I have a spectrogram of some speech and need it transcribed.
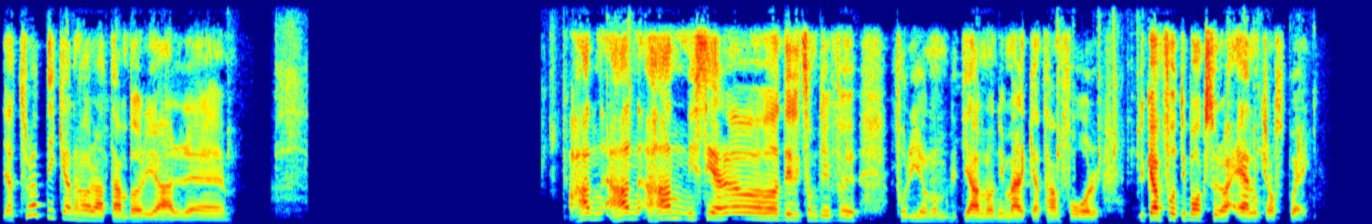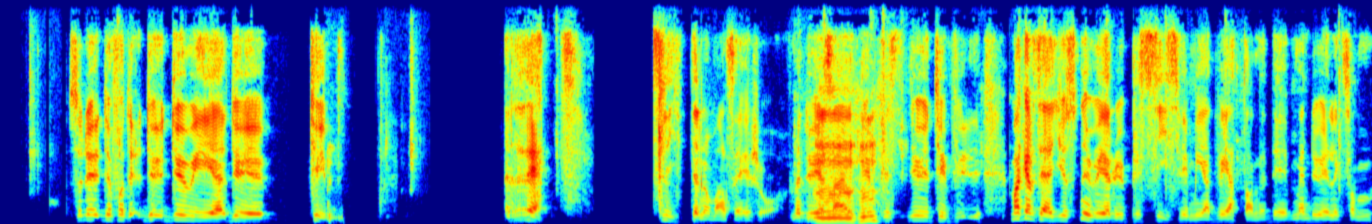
Jag tror att ni kan höra att han börjar eh... Han, han, han, ni ser, åh, det är liksom, det för, får i honom lite grann och ni märker att han får, du kan få tillbaka så du har en kroppspoäng. Så du, du, får, du, du är, du är typ rätt sliten om man säger så. Men du är så här, du, är, Mhm. precis- du är typ, man kan säga just nu är du precis vid medvetande, det, men du är liksom,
